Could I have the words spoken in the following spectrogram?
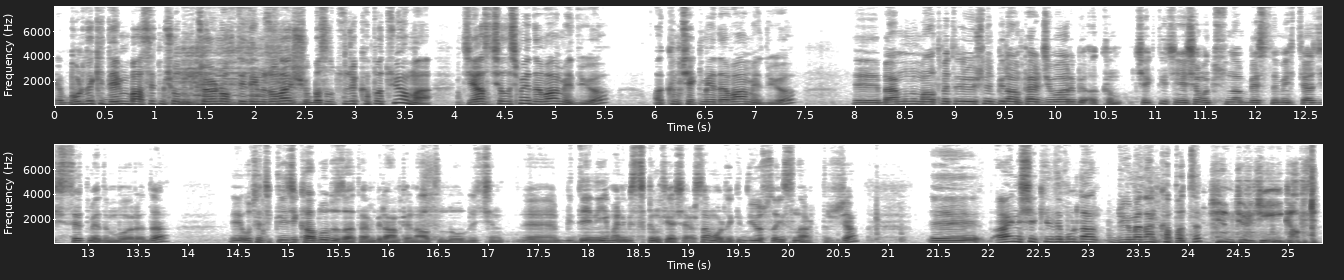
buradaki demin bahsetmiş olduğum turn off dediğimiz olay şu basılı tutunca kapatıyor ama cihaz çalışmaya devam ediyor. Akım çekmeye devam ediyor. Ee, ben bunu multimetre ölçüsünde 1 amper civarı bir akım çektiği için yaşam aküsünden besleme ihtiyacı hissetmedim bu arada. E, o tetikleyici kablo da zaten 1 amperin altında olduğu için e, bir deneyeyim. Hani bir sıkıntı yaşarsam oradaki diyot sayısını arttıracağım. E, aynı şekilde buradan düğmeden kapatıp Tüm Türkiye'yi kapsıyor.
